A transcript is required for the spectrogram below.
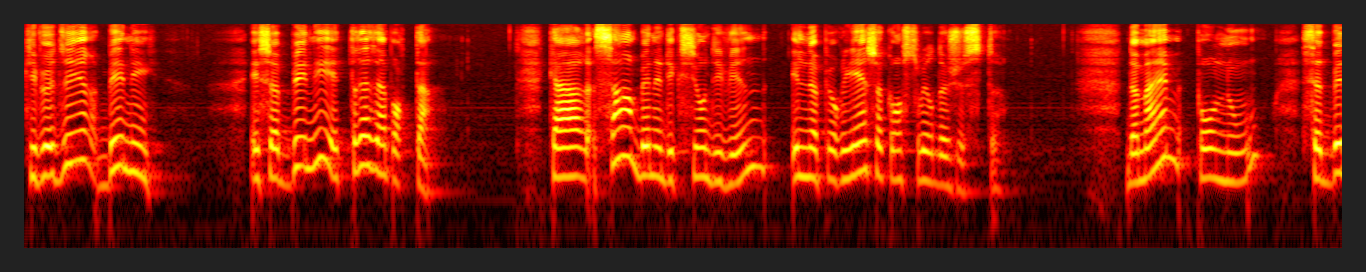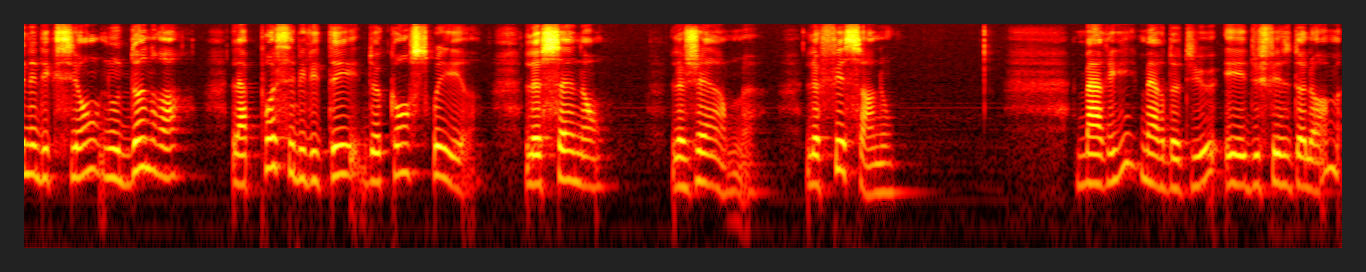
qui veut dire béni. Et ce béni est très important, car sans bénédiction divine, il ne peut rien se construire de juste. De même, pour nous, cette bénédiction nous donnera la possibilité de construire le Saint-Nom, le germe, le Fils en nous. Marie, Mère de Dieu et du Fils de l'homme,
